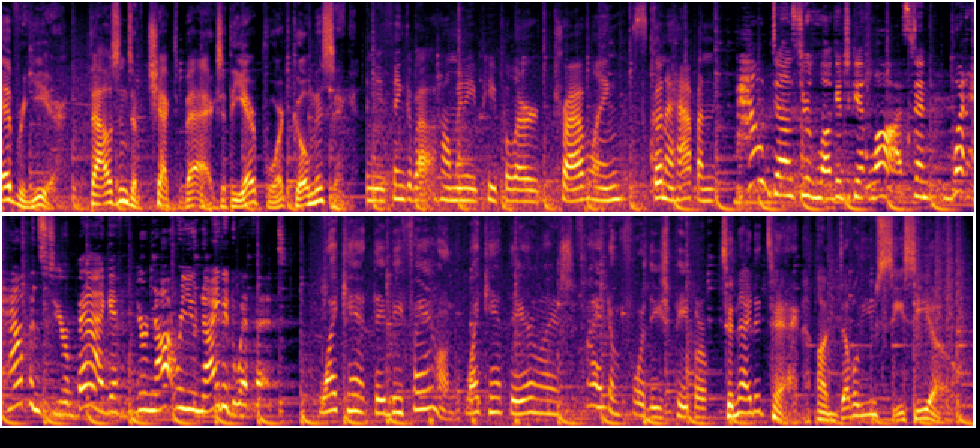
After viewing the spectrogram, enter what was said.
Every year, thousands of checked bags at the airport go missing. When you think about how many people are traveling, it's going to happen. How does your luggage get lost? And what happens to your bag if you're not reunited with it? Why can't they be found? Why can't the airlines find them for these people? Tonight at 10 on WCCO.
